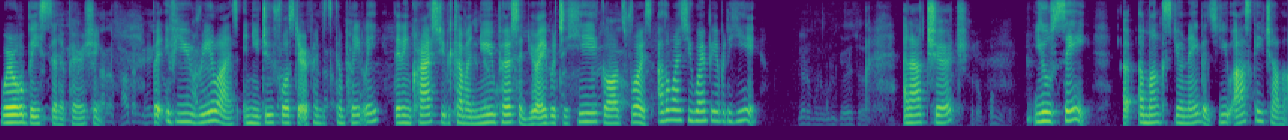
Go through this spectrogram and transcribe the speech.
we're all beasts that are perishing. But if you realize and you do four-step repentance completely, then in Christ you become a new person. You're able to hear God's voice. Otherwise, you won't be able to hear. At our church, you'll see amongst your neighbors, you ask each other.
